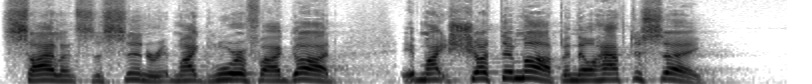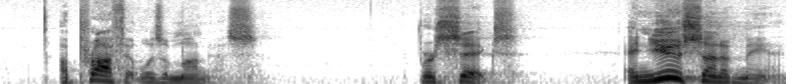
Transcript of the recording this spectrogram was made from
silence the sinner, it might glorify God, it might shut them up, and they'll have to say, A prophet was among us. Verse 6 And you, Son of Man,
